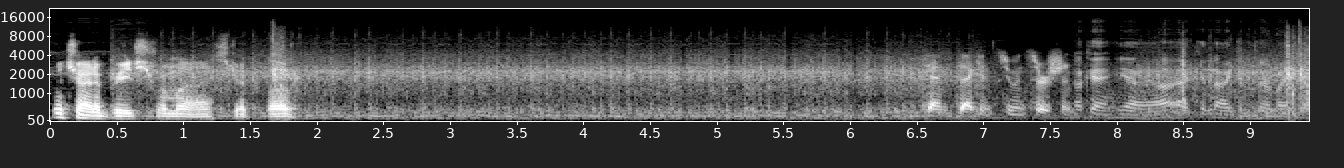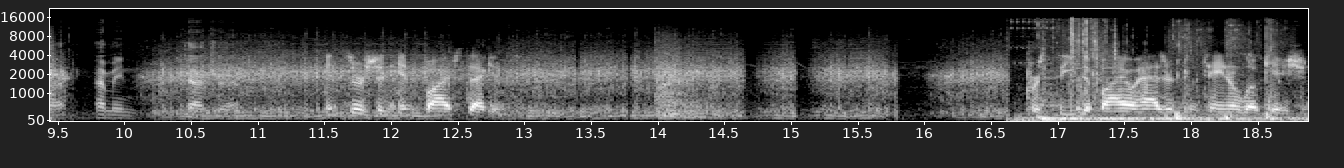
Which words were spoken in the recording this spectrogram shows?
We'll try to breach from a strip club. Ten seconds to insertion. Okay, yeah, I I can I can thermite that. I mean, catch that. Insertion in five seconds. Proceed to biohazard container location.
